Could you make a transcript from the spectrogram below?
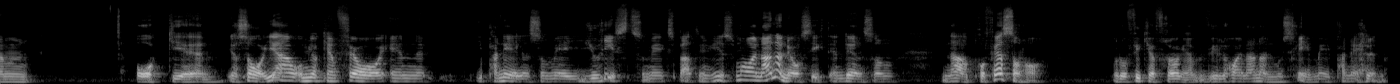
Um, och eh, jag sa ja, om jag kan få en i panelen som är jurist, som är expert i jurist, som har en annan åsikt än den som den här professorn har. Och då fick jag frågan, vill du ha en annan muslim med i panelen?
